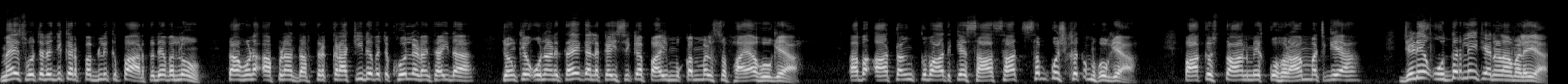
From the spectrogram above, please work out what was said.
ਮੈਂ ਇਹ ਸੋਚ ਰਿਹਾ ਜੀ ਕਿ ਰਿਪਬਲਿਕ ਭਾਰਤ ਦੇ ਵੱਲੋਂ ਤਾਂ ਹੁਣ ਆਪਣਾ ਦਫ਼ਤਰ ਕਰਾਚੀ ਦੇ ਵਿੱਚ ਖੋਲ੍ਹ ਲੈਣਾ ਚਾਹੀਦਾ ਕਿਉਂਕਿ ਉਹਨਾਂ ਨੇ ਤਾਂ ਇਹ ਗੱਲ ਕਹੀ ਸੀ ਕਿ ਭਾਈ ਮੁਕੰਮਲ ਸਫਾਇਆ ਹੋ ਗਿਆ अब आतंकवाद के साथ साथ सब कुछ खत्म हो गया ਪਾਕਿਸਤਾਨ में कोहराम मच गया ਜਿਹੜੇ ਉਧਰਲੇ ਚੈਨਲਾਂ ਵਾਲੇ ਆ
